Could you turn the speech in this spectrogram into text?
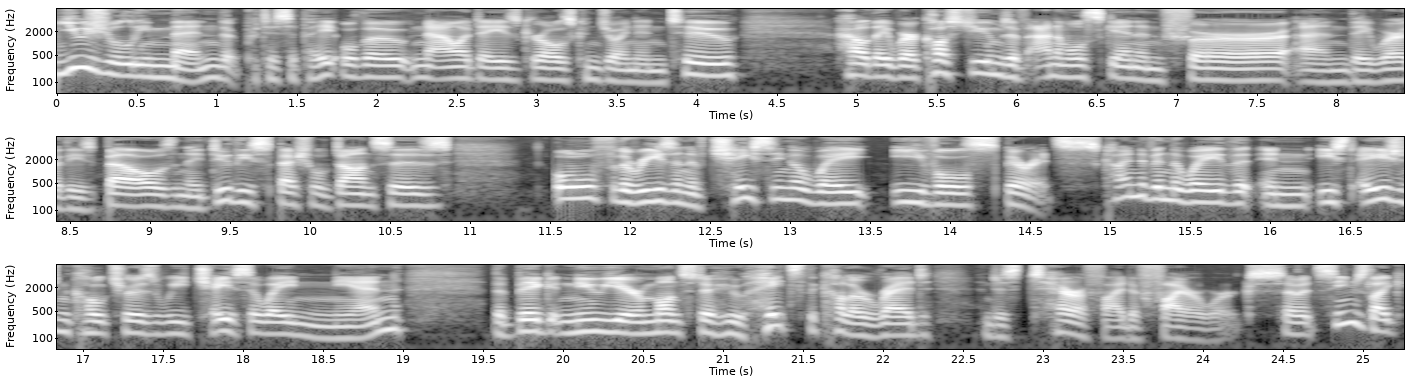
usually men that participate, although nowadays girls can join in too how they wear costumes of animal skin and fur, and they wear these bells and they do these special dances all for the reason of chasing away evil spirits, kind of in the way that in East Asian cultures we chase away Nian the big New Year monster who hates the color red and is terrified of fireworks. So it seems like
